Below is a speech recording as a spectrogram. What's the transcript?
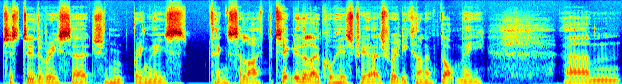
just do the research and bring these things to life. Particularly the local history. That's really kind of got me. Um,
